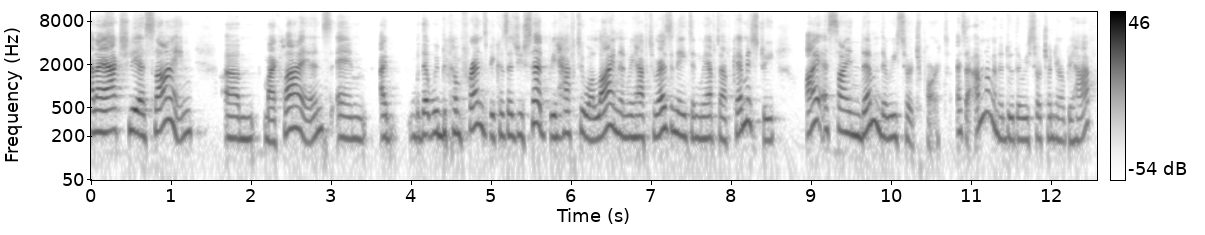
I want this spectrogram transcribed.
and i actually assign um, my clients and i that we become friends because as you said we have to align and we have to resonate and we have to have chemistry I assign them the research part. I said, I'm not going to do the research on your behalf.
